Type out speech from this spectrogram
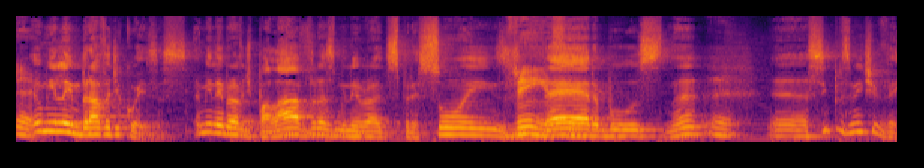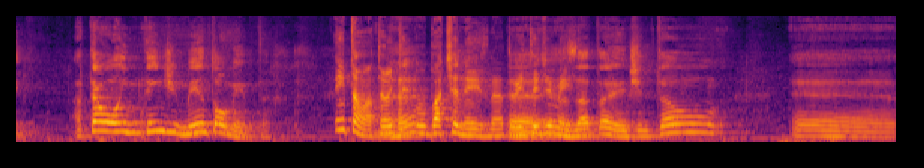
É. eu me lembrava de coisas. Eu me lembrava de palavras, me lembrava de expressões, de assim. verbos, né? É, simplesmente vem. Até o entendimento aumenta. Então, até o, ente- o batinês, né? Até o É, entendimento. Exatamente. Então, é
